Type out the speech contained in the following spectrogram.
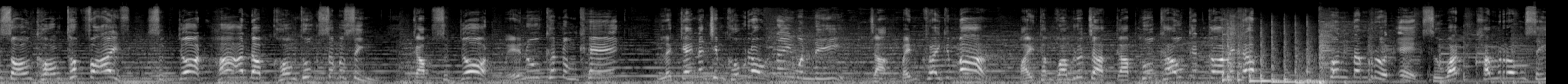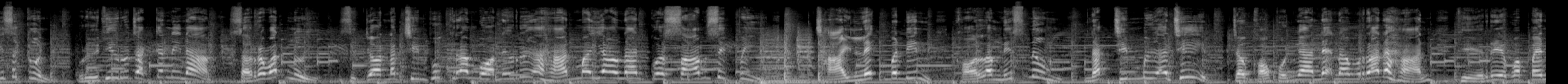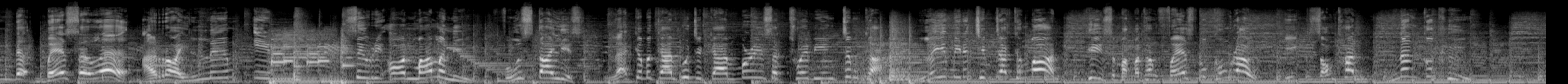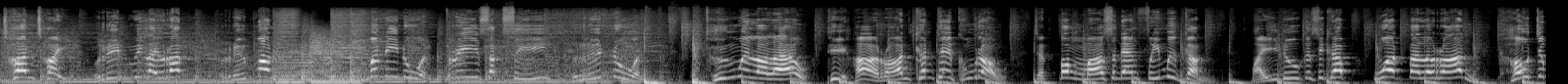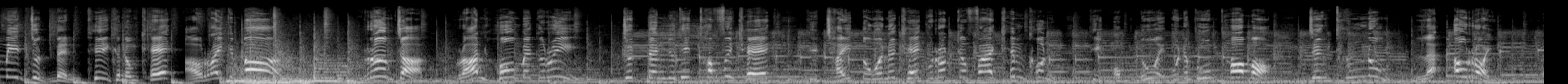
ที่ 2 ของ Top 5 สุดยอด 5 อันดับของทุกสรรพสิ่ง กับสุดยอดเมนูขนมเค้กและแก๊งนักชิมของเราในวันนี้ จะเป็นใครกันบ้าง ไปทำความรู้จักกับพวกเขากันก่อนเลยครับพลตำรวจเอกสุวัสดิ์ธรรมรงศรีสกุล หรือที่รู้จักกันในนาม สารวัตรหนุ่ย สุดยอดนักชิมผู้คร่ำวอดในเรื่องอาหารมายาวนานกว่า 30 ปี ชายเล็กบดินทร์คอลัมนิสต์หนุ่ม นักชิมมืออาชีพ เจ้าของผลงานแนะนำร้านอาหาร ที่เรียกว่าเป็นเดอะเบสเซอร์อร่อยลืมอิ่มซิริออนมามณีฟู้ดสไตลิสต์และกรรมการผู้จัดการบริษัทเทรเบียงจำกัด และยังมีนักชิมจากทางบ้าน ที่สมัครมาทาง Facebook ของเรา อีกสองท่าน นั่นก็คือชาญชัย รินวิไลรักหรือม่อนมณีนวลตรีศักดิ์ศรีหรือนวล ถึงเวลาแล้วที่ 5 ร้านขั้นเทพของเรา จะต้องมาแสดงฝีมือกัน ไปดูกันสิครับ ว่าแต่ละร้าน เขาจะมีจุดเด่นที่ขนมเค้กอะไรกันบ้าง เริ่มจากร้านโฮมเบเกอรี่จุดเด่นอยู่ที่ทอฟฟี่เค้กที่ใช้ตัวเนื้อเค้กรสกาแฟเข้มข้น ที่อบด้วยอุณหภูมิพอเหมาะ จึงทั้งนุ่มและอร่อย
